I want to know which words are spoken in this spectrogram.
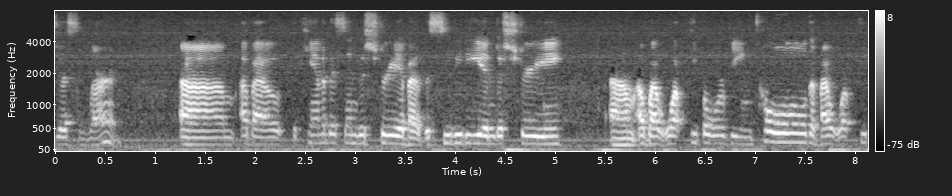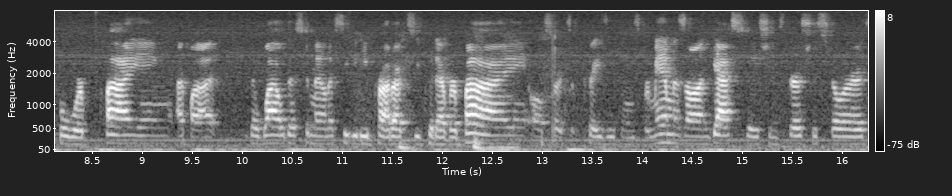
just learn um, about the cannabis industry, about the CBD industry, um, about what people were being told, about what people were buying. I bought the wildest amount of CBD products you could ever buy, all sorts of crazy things from Amazon, gas stations, grocery stores.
